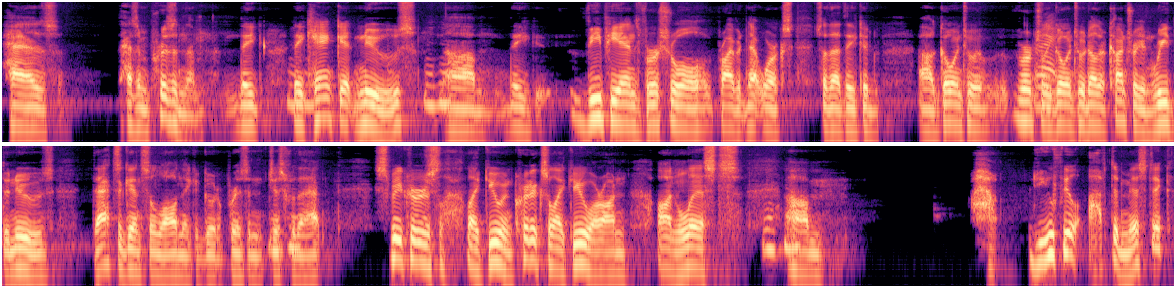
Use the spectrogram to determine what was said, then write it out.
has has imprisoned them. They mm-hmm. they can't get news. Mm-hmm. Um, they VPNs, virtual private networks, so that they could uh, go into a, virtually right. go into another country and read the news. That's against the law, and they could go to prison just mm-hmm. for that. Speakers like you and critics like you are on on lists. Mm-hmm. Um, how, do you feel optimistic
